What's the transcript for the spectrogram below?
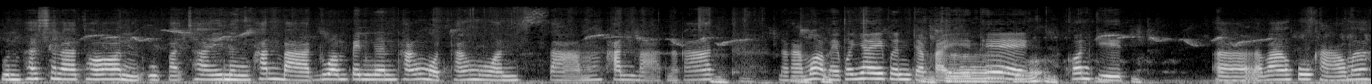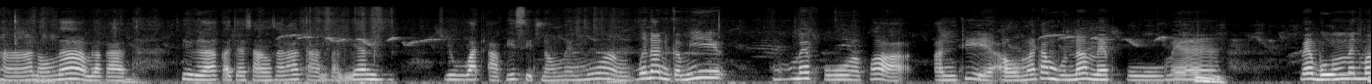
คุณพัชราธรอุปชัย1,000บาท รวมเป็นเงินทั้งหมดทั้งมวล3,000บาทนะคะนะคะมอบให้พ่อใหญ่เพิ่นจะไปเทค้อนกรีดเอ่อระหว่างภูเขามาหาหนองน้ำแล้วก็ที่เหลือก็จะสั่งสาราการประเรียนอยู่วัดอภิสิทธิ์หนองแมงม่วงเมื่อนั้นก็มีแม่ปูอะพ่ออันที่เอามาทำบุญน้ำแม่ปูแม่อืม แม่บุ๋มแมันบ่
